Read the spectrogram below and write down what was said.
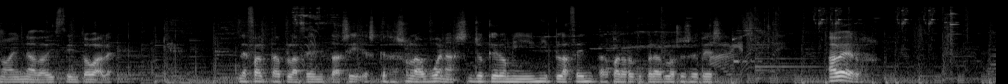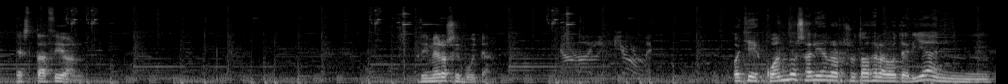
no hay nada distinto, vale. Le falta placenta, sí, es que esas son las buenas. Yo quiero mi, mi placenta para recuperar los SPs. A ver. Estación. Primero Shibuya. Oye, ¿cuándo salían los resultados de la lotería en...?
